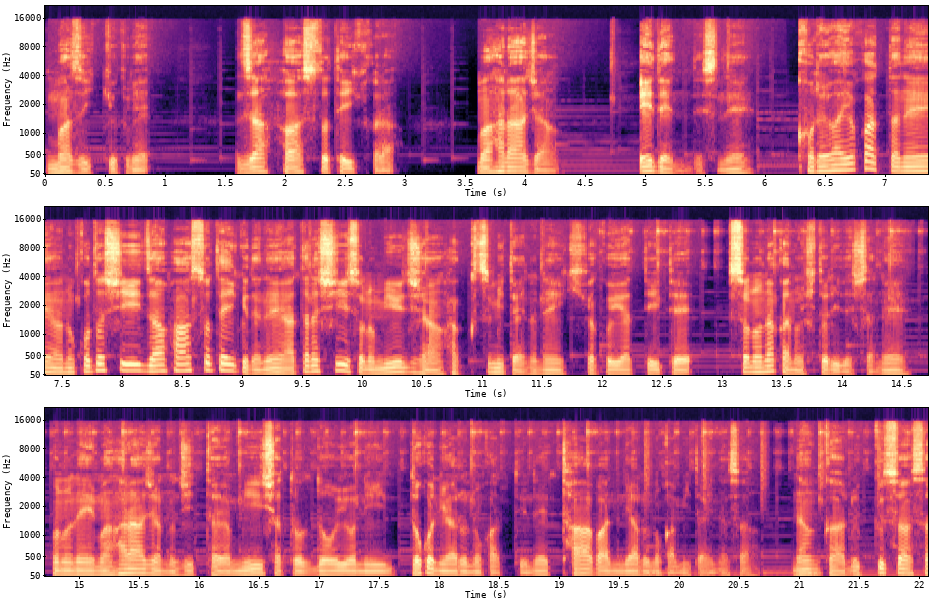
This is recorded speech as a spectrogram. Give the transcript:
まず1曲目。ザ・ファースト・テイクから、マハラージャン、エデンですね。これは良かったね。あの、今年、ザ・ファースト・テイクでね、新しいそのミュージシャン発掘みたいなね、企画をやっていて、その中の一人でしたね。このね、マハラージャンの実態はミーシャと同様にどこにあるのかっていうね、ターバンにあるのかみたいなさ、なんかルックスはさ、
